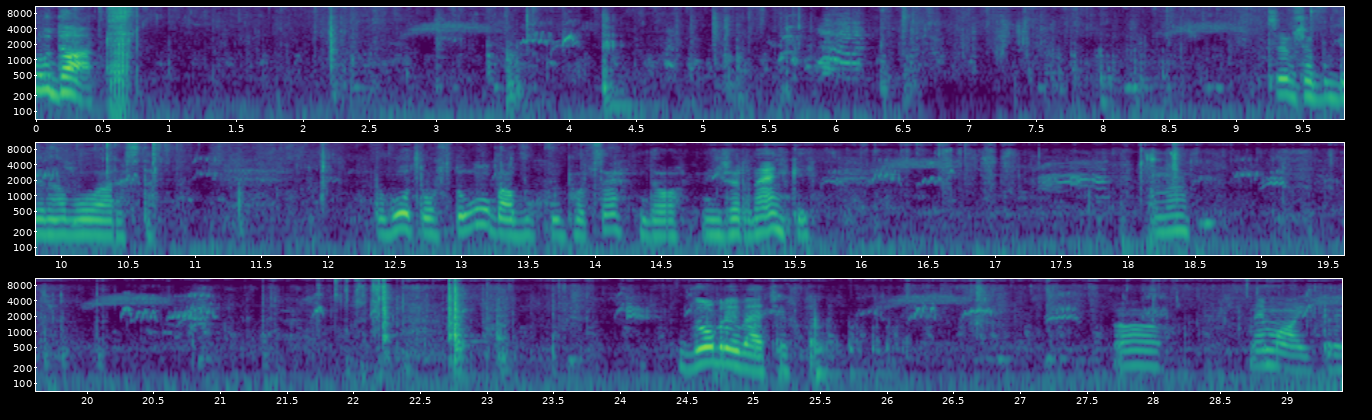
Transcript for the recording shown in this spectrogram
Куда? Це вже буде на. Того товстолоба або хуб, оце, да, він жирненький. Ну. Добрий вечір. А, немає ікри.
